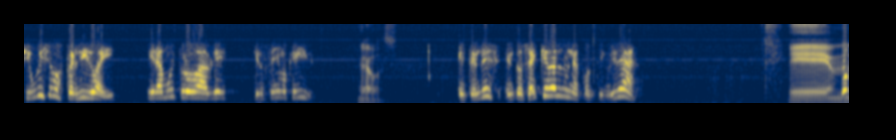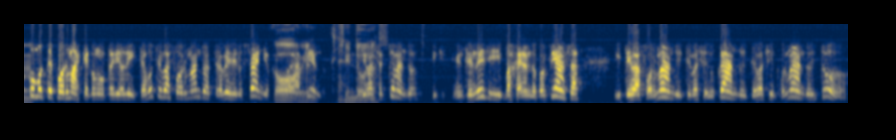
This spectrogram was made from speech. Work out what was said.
Si hubiésemos perdido ahí, era muy probable que nos teníamos que ir. Mirá vos. ¿Entendés? Entonces hay que darle una continuidad. Eh, ¿Vos cómo te formaste como periodista? Vos te vas formando a través de los años que vas haciendo. sin Y vas dudas. actuando, ¿entendés? Y vas ganando confianza, y te vas formando, y te vas educando, y te vas informando, y todo.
